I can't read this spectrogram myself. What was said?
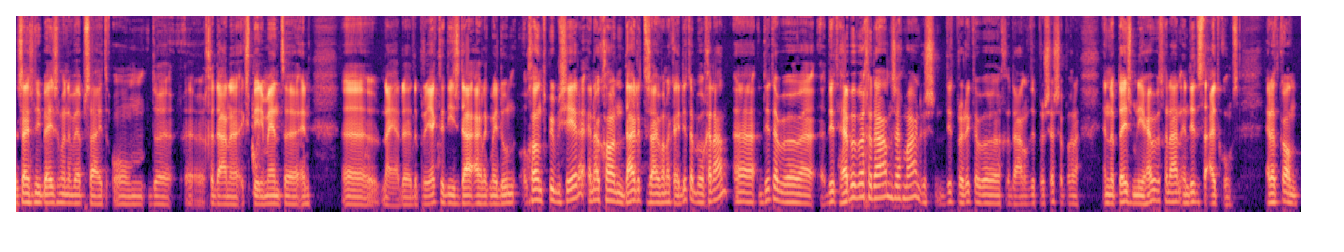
zijn ze nu bezig met een website om de gedane experimenten en uh, nou ja, de, de projecten die ze daar eigenlijk mee doen, gewoon te publiceren. En ook gewoon duidelijk te zijn van, oké, dit hebben we gedaan. Uh, dit, hebben we, dit hebben we gedaan, zeg maar. Dus dit product hebben we gedaan, of dit proces hebben we gedaan. En op deze manier hebben we het gedaan en dit is de uitkomst. En dat kan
